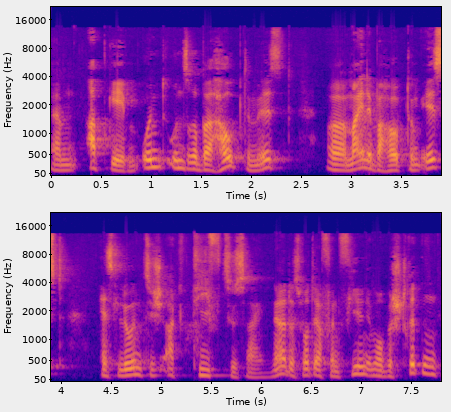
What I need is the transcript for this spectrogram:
ähm, abgeben. Und unsere Behauptung ist, äh, meine Behauptung ist, es lohnt sich aktiv zu sein. Ne? Das wird ja von vielen immer bestritten.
